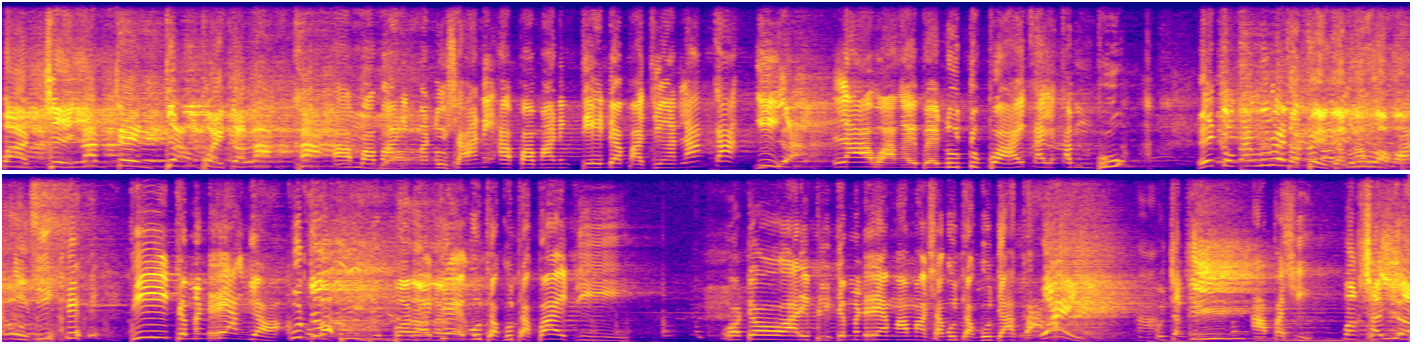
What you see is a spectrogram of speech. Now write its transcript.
Pajengan tenda bae langka Apa maning manusane, apa maning tenda pajingan langka. Iya. lawange ben nutup bae kayak kembu. eh kok Kang Lurah Cek be, Kang Lurah. Ini di demen reang ya. Kudu sembarangan. Ede udak-udak bae di. Waduh, hari beli demen reang mamang sang udak-udak. woi bocah ki Apa sih? mangsa ya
